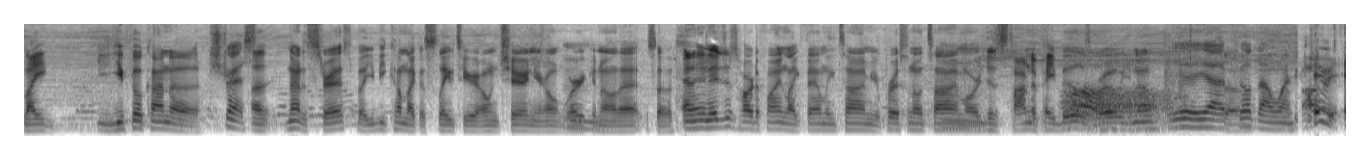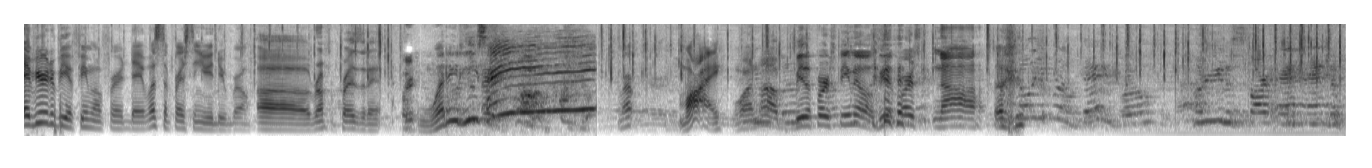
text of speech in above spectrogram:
Like you feel kind of Stress. uh, not a stress, but you become like a slave to your own chair and your own work Mm. and all that. So, and then it's just hard to find like family time, your personal time, or just time to pay bills, bro. You know. yeah, yeah, I So- felt that one. If, if you were to be a female for a day, what's the first thing you would do, bro? Uh, run for president. What did he say? Hey. Why? Why not? Be the first female. Be the first. Nah. how are you gonna start and end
